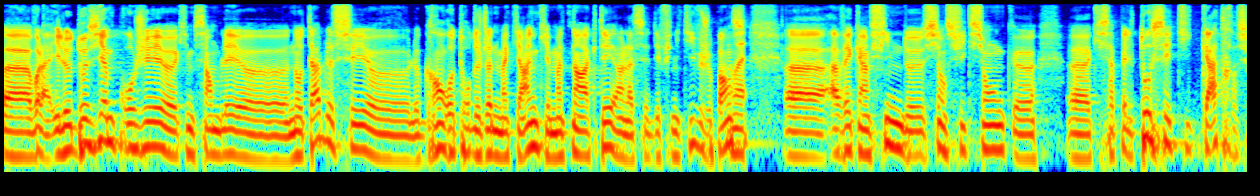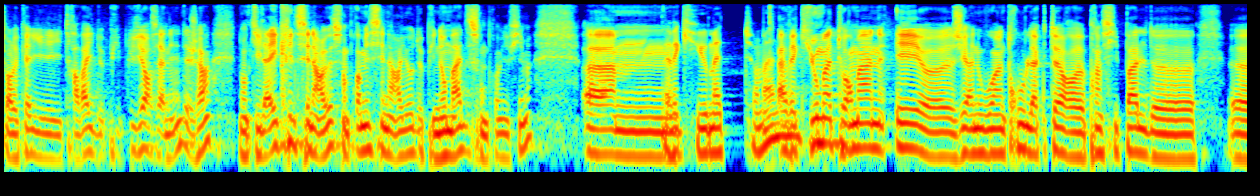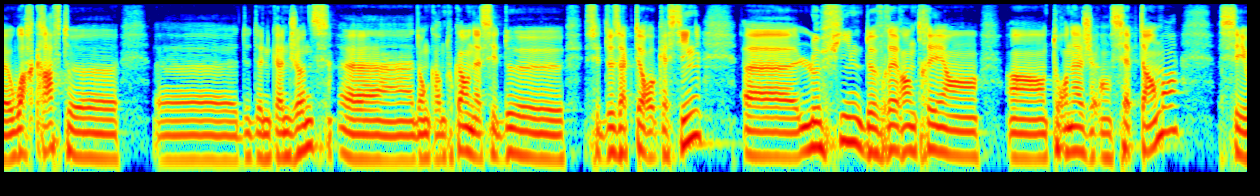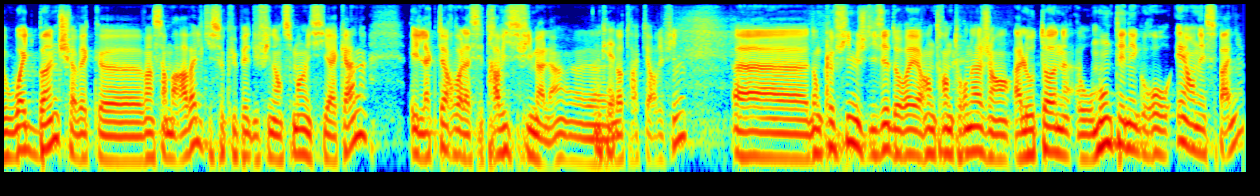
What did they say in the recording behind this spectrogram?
euh, voilà. Et le deuxième projet euh, qui me semblait euh, notable, c'est le grand retour de John McTiernan, qui est maintenant acté. Hein, là, c'est définitif, je pense, ouais. avec un film de science-fiction qui s'appelle Tossetti 4, sur lequel il, il, travaille depuis plusieurs années déjà. Donc, il a écrit le scénario, son premier scénario depuis Nomade, son premier film. avec Hugh Thurman. Avec Yuma Thurman et j'ai à nouveau un trou, l'acteur principal de Warcraft euh, de Duncan Jones. Euh, donc en tout cas, on a ces deux, ces deux acteurs au casting. Euh, le film devrait rentrer en, en tournage en septembre. C'est White Bunch avec euh, Vincent Maravel qui s'occupait du financement ici à Cannes. Et l'acteur, voilà, c'est Travis Fimmel, hein, okay. l'autre acteur du film. Euh, donc le film, je disais, devrait rentrer en tournage en, à l'automne au Monténégro et en Espagne.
